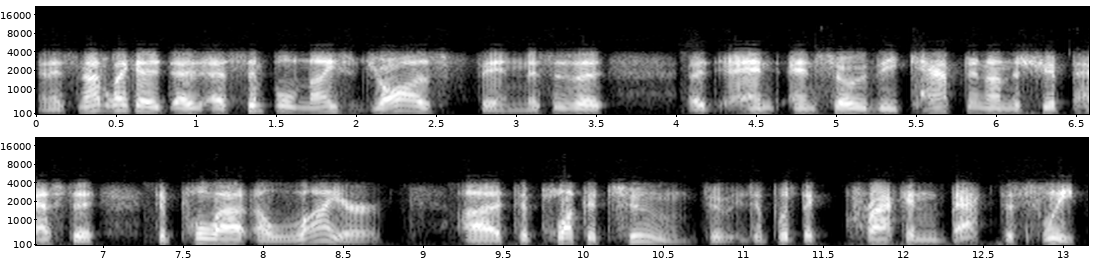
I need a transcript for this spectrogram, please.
And it's not like a, a, a simple, nice Jaws fin. This is a and and so the captain on the ship has to to pull out a lyre uh, to pluck a tune to to put the kraken back to sleep.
